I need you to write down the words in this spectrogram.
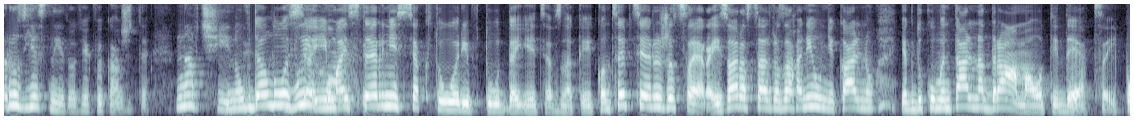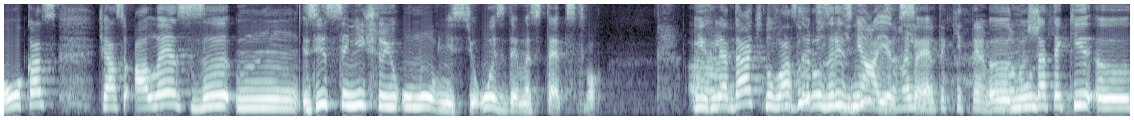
роз'яснити, от як ви кажете, навчити. Ну, вдалося, і майстерність акторів тут дається в знаки, і концепція режисера. І зараз це взагалі унікально, як документальна драма. От іде цей показ часу, але з, зі сценічною умовністю. Ось де мистецтво. І глядач, ну, власне, йдуть- розрізняє йдуть взагалі це. на такі теми, Е, на ну, на такі, е,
